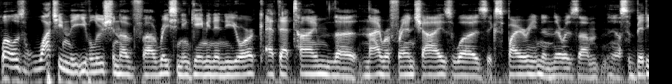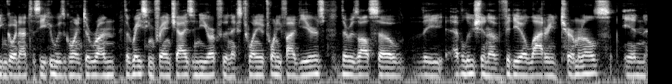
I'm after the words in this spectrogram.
Well, I was watching the evolution of uh, racing and gaming in New York. At that time, the NYRA franchise was expiring, and there was um, you know, some bidding going on to see who was going to run the racing franchise in New York for the next 20 or 25 years. There was also the evolution of video lottery terminals in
